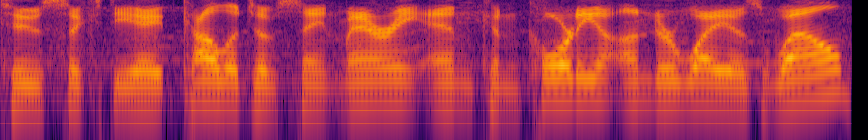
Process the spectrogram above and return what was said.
to 68. College of St. Mary and Concordia underway as well.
